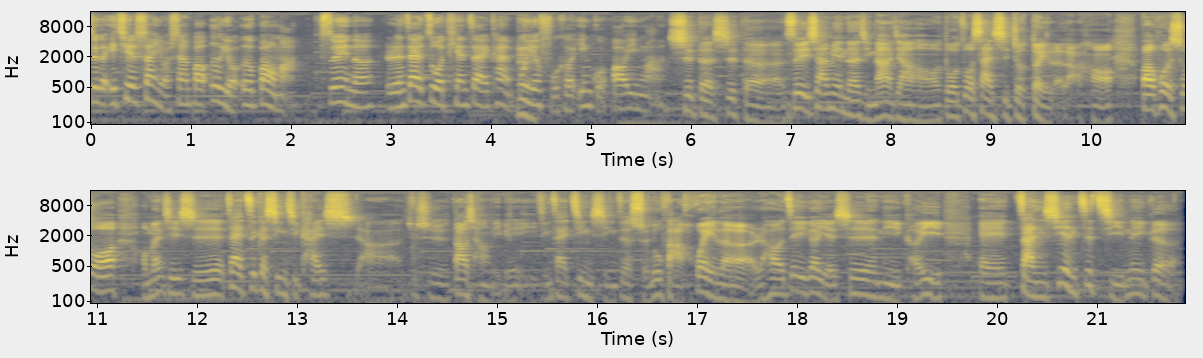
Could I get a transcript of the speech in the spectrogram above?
这个一切善有善报，恶有恶报嘛。所以呢，人在做，天在看，不也符合因果报应吗？嗯、是的，是的。所以下面呢，请大家哈多做善事就对了啦哈。包括说，我们其实在这个星期开始啊，就是道场里边已经在进行这个水陆法会了。然后这一个也是你可以诶展现自己那个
